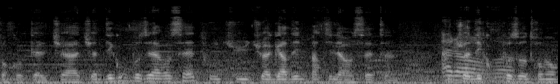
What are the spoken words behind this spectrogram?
ton cocktail? Tu as, tu as décomposé la recette ou tu, tu as gardé une partie de la recette? Ou tu as Alors, décomposé autrement?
